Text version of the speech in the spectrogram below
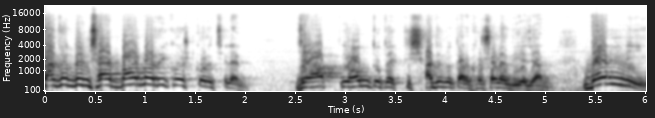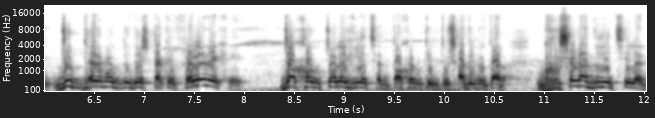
তাজউদ্দিন সাহেব বারবার রিকোয়েস্ট করেছিলেন যে আপনি অন্তত একটি স্বাধীনতার ঘোষণা দিয়ে যান। দেননি, যুদ্ধের মধ্যে দেশটাকে ফেলে রেখে যখন চলে গিয়েছেন তখন কিন্তু স্বাধীনতার ঘোষণা দিয়েছিলেন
